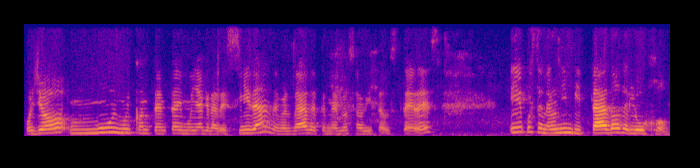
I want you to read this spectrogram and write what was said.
pues yo muy, muy contenta y muy agradecida, de verdad, de tenerlos ahorita ustedes. Y pues tener un invitado de lujo.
